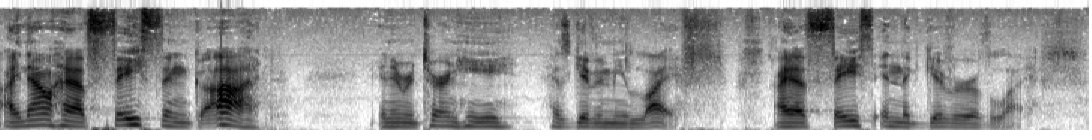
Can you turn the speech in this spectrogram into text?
I now have faith in God. And in return, He has given me life. I have faith in the giver of life.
